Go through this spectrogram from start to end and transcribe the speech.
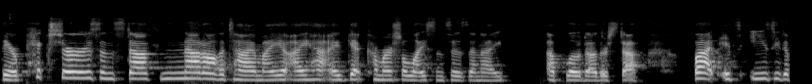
their pictures and stuff? Not all the time. I I, I get commercial licenses and I upload other stuff, but it's easy to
